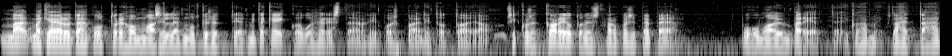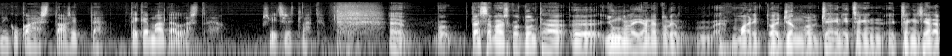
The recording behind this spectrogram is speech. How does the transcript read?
mä, mäkin ajauduin tähän kulttuurihommaan silleen, että mut kysyttiin, että mitä keikkoja voisi järjestää ja niin poispäin. Niin tota, ja sitten kun se kariutui, niin sitten mä rupesin Pepeä puhumaan ympäri, että eiköhän me lähde tähän niin kuin kahdestaan sitten tekemään tällaista. Ja siitä se sitten lähti tässä vaiheessa, kun tämä Jungle Jane tuli mainittua, Jungle Jane, itsekin, itsekin siellä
